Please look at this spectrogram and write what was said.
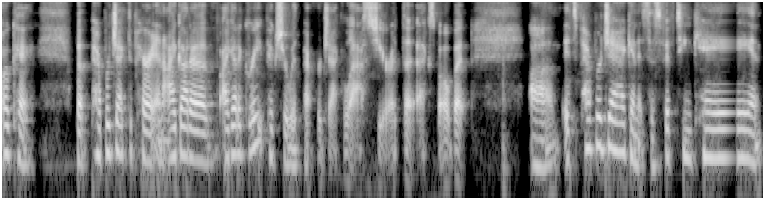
okay, but Pepperjack the parrot, and I got a I got a great picture with Pepperjack last year at the expo. But um, it's Pepperjack, and it says 15k and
